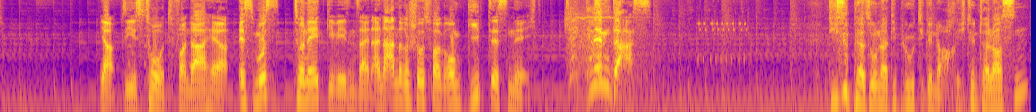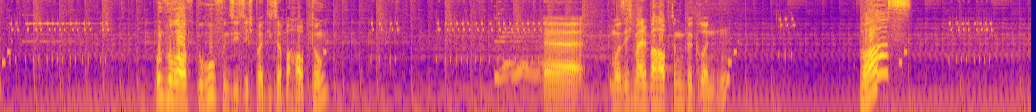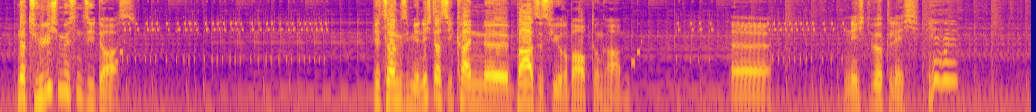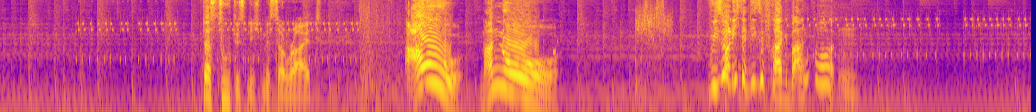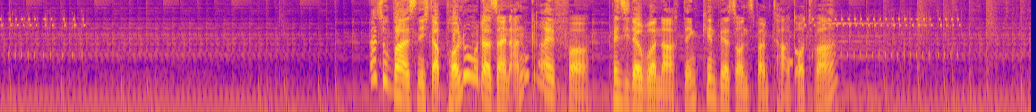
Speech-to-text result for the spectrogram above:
Ja, sie ist tot. Von daher, es muss Tonate gewesen sein. Eine andere Schlussfolgerung gibt es nicht. Nimm das! Diese Person hat die blutige Nachricht hinterlassen? Und worauf berufen Sie sich bei dieser Behauptung? Äh, muss ich meine Behauptung begründen? Boss? Natürlich müssen Sie das. Jetzt sagen Sie mir nicht, dass Sie keine äh, Basis für Ihre Behauptung haben. Äh, nicht wirklich. das tut es nicht, Mr. Wright. Au! Manno! Wie soll ich denn diese Frage beantworten? Also war es nicht Apollo oder sein Angreifer? Wenn Sie darüber nachdenken, wer sonst beim Tatort war?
